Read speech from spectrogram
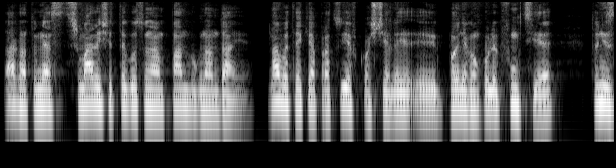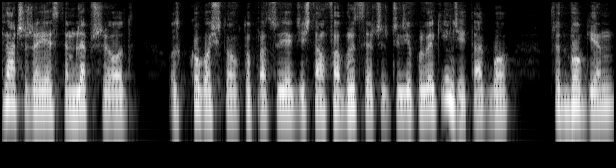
tak? Natomiast trzymali się tego, co nam Pan Bóg nam daje. Nawet jak ja pracuję w kościele, y, pełnię jakąkolwiek funkcję, to nie znaczy, że jestem lepszy od, od kogoś, kto, kto pracuje gdzieś tam w fabryce czy, czy gdziekolwiek indziej, tak? Bo przed Bogiem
